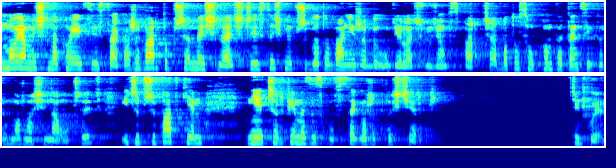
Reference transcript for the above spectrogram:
moja myśl na koniec jest taka, że warto przemyśleć, czy jesteśmy przygotowani, żeby udzielać ludziom wsparcia, bo to są kompetencje, których można się nauczyć, i czy przypadkiem nie czerpiemy zysków z tego, że ktoś cierpi. Dziękuję.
